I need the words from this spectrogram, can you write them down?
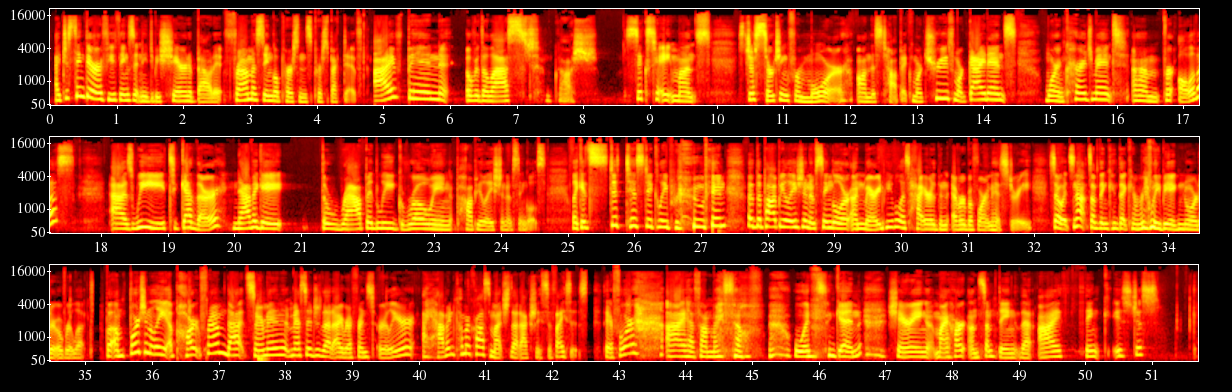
I just think there are a few things that need to be shared about it from a single person's perspective. I've been over the last, gosh, six to eight months just searching for more on this topic more truth, more guidance, more encouragement um, for all of us as we together navigate the rapidly growing population of singles. Like it's statistically proven that the population of single or unmarried people is higher than ever before in history. So it's not something that can really be ignored or overlooked. But unfortunately, apart from that sermon message that I referenced earlier, I haven't come across much that actually suffices. Therefore, I have found myself once again sharing my heart on something that I think is just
